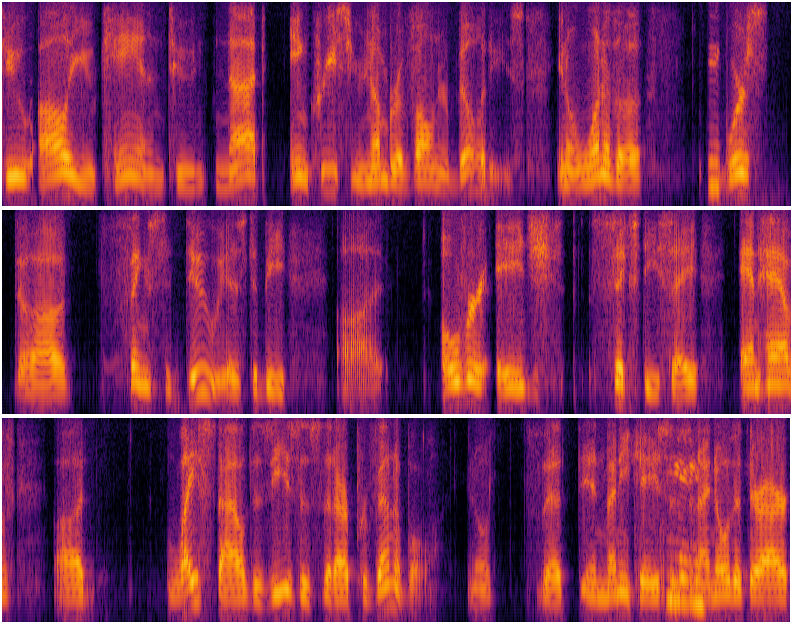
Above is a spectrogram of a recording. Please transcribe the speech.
do all you can to not increase your number of vulnerabilities. You know, one of the worst uh, things to do is to be uh, over age 60, say, and have uh, lifestyle diseases that are preventable. You know, that in many cases, mm-hmm. and I know that there are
